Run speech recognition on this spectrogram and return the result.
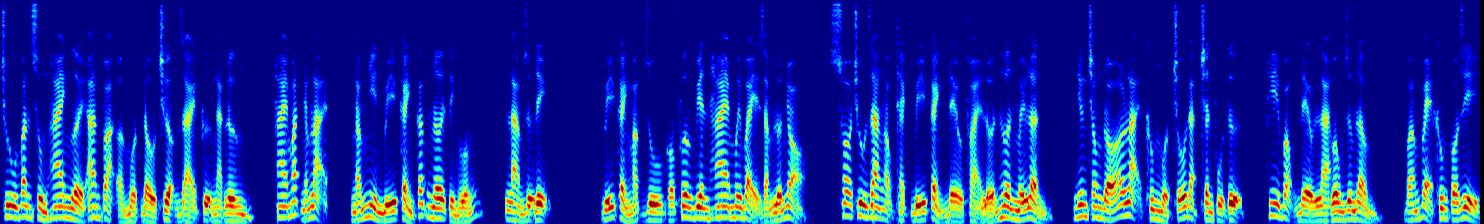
Chu văn sùng hai người an tọa ở một đầu trượng dài cự ngạt lưng, hai mắt nhắm lại, ngắm nhìn bí cảnh các nơi tình huống, làm dự định. Bí cảnh mặc dù có phương viên hai mươi bảy dặm lớn nhỏ, so chu gia ngọc thạch bí cảnh đều phải lớn hơn mấy lần, nhưng trong đó lại không một chỗ đặt chân phụ tự, hy vọng đều là bông dương đầm vắng vẻ không có gì,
